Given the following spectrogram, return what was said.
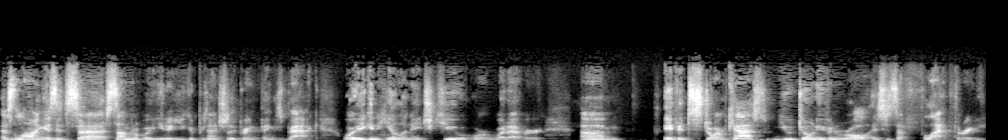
as long as it's a summonable unit you could potentially bring things back or you can heal an hq or whatever. Um, if it's stormcast you don't even roll it's just a flat three.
